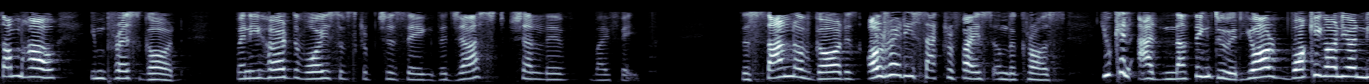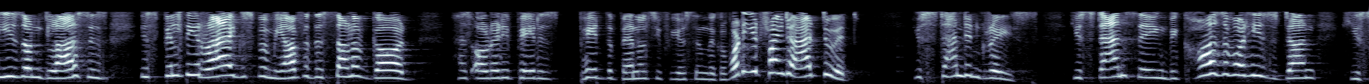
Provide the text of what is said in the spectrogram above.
somehow impress God. When he heard the voice of Scripture saying, The just shall live by faith. The Son of God is already sacrificed on the cross. You can add nothing to it. Your walking on your knees on glass is, is filthy rags for me after the Son of God has already paid, his, paid the penalty for your sin. What are you trying to add to it? You stand in grace. You stand saying, because of what He's done, He's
